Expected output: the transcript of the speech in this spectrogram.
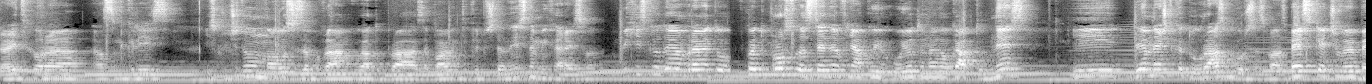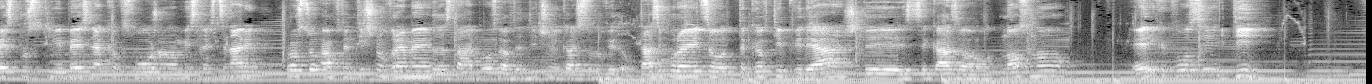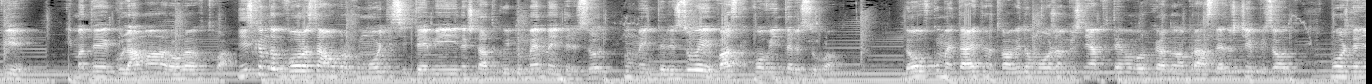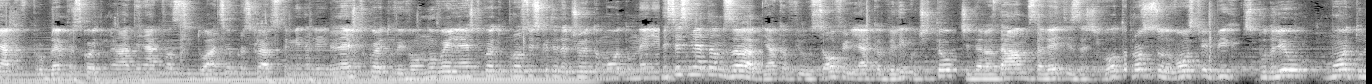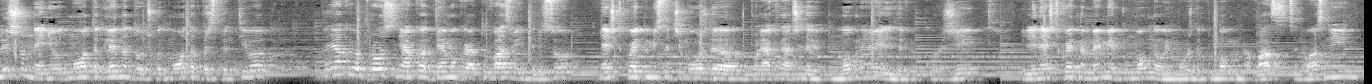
Здравейте хора, аз съм Крис. Изключително много се забавлявам, когато правя забавните клипчета, наистина ми харесва. Бих искал да имам времето, в което просто да седна в някой уютен ъгъл, както днес, и да имам нещо като разговор с вас. Без скетчове, без простоти, без някакъв сложно намислен сценарий. Просто автентично време, за да стане после автентично и качествено видео. Тази поредица от такъв тип видеа ще се казва относно Еди какво си и ти, вие имате голяма роля в това. Не искам да говоря само върху моите си теми и нещата, които мен ме интересуват, но ме интересува и вас какво ви интересува. Долу в коментарите на това видео може да напишете някаква тема, върху която да направя следващия епизод. Може да е някакъв проблем, през който минавате някаква ситуация, през която сте минали, или нещо, което ви вълнува, или нещо, което просто искате да чуете моето мнение. Не се смятам за някакъв философ или някакъв велик учител, че да раздавам съвети за живота. Просто с удоволствие бих споделил моето лично мнение от моята гледна точка, от моята перспектива на някой въпрос, някоя тема, която вас ви интересува, нещо, което мисля, че може да по някакъв начин да ви помогне или да ви окоръжи, или нещо, което на мен ми е помогнало и може да помогне на вас. Съгласни?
